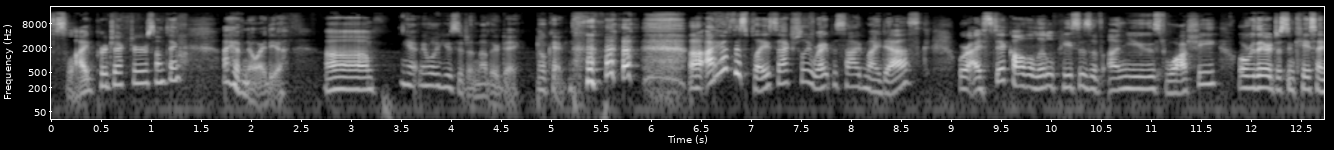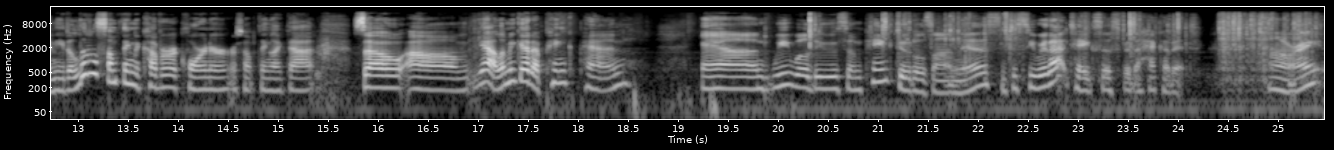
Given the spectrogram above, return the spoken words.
slide projector or something. I have no idea. Um, yeah, we'll use it another day. Okay. uh, I have this place actually right beside my desk where I stick all the little pieces of unused washi over there just in case I need a little something to cover a corner or something like that. So, um, yeah, let me get a pink pen and we will do some pink doodles on this to see where that takes us for the heck of it. All right,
